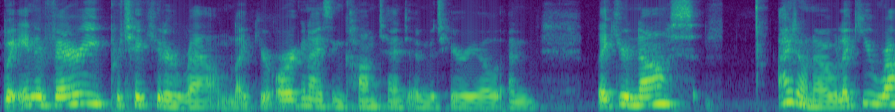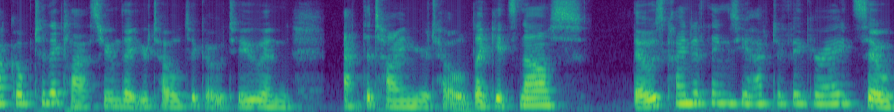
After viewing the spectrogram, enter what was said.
but in a very particular realm like you're organizing content and material and like you're not I don't know, like you rock up to the classroom that you're told to go to, and at the time you're told, like it's not those kind of things you have to figure out. So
